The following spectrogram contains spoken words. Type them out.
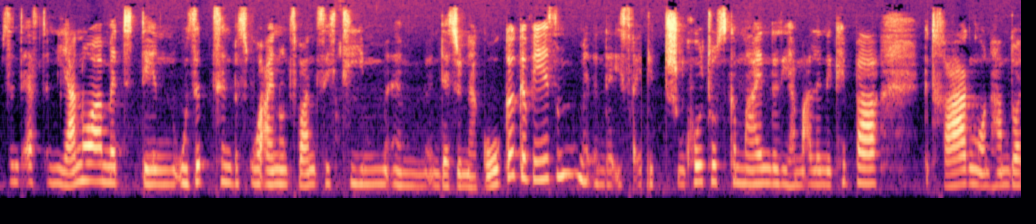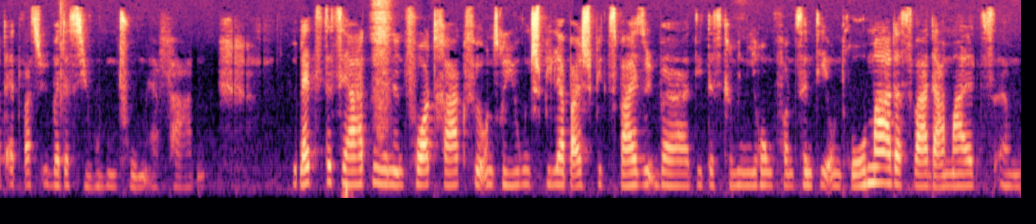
sind erst im Januar mit den U17 bis U21 Team in der Synagoge gewesen, in der israelitischen Kultusgemeinde. Die haben alle eine Kippa getragen und haben dort etwas über das Judentum erfahren. Letztes Jahr hatten wir einen Vortrag für unsere Jugendspieler beispielsweise über die Diskriminierung von Sinti und Roma. Das war damals ähm,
